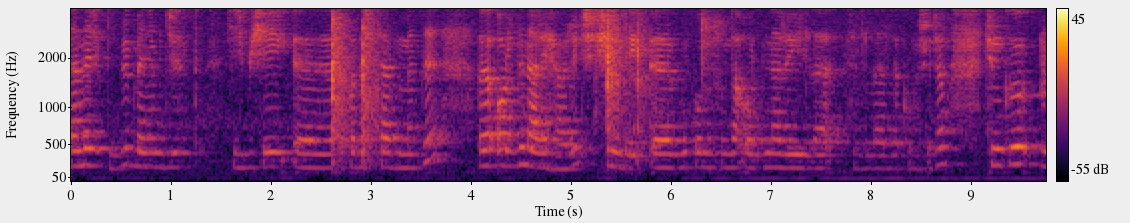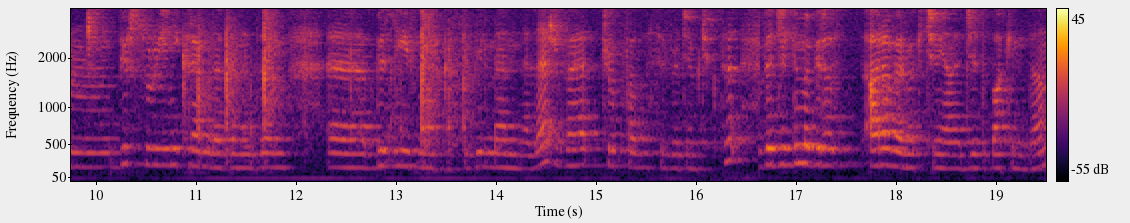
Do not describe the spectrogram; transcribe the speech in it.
Laneige gibi benim cilt hiçbir şey e, o kadar sevmedi. E, Ordinary hariç. Şimdi e, bu konusunda Ordinary ile sizlerle konuşacağım. Çünkü m, bir sürü yeni kremler denedim. E, Believe markası bilmem neler ve çok fazla sivilcem çıktı. Ve cildime biraz ara vermek için yani cilt bakımdan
